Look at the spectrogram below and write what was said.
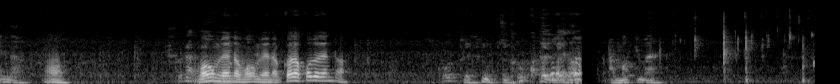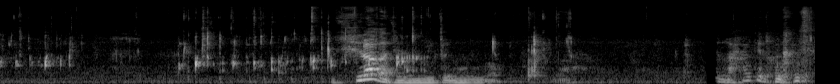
했나? 어 끄라. 먹으면 된다 먹으면 된다 꺼다 꺼도 된다 어떻게 이거 거의 내가 안 먹지만. 실화가 지금 이렇게 먹는 거. 와. 한 개도 안 가지.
